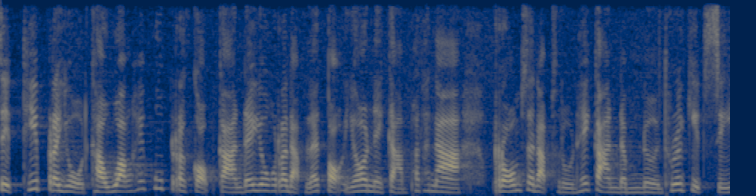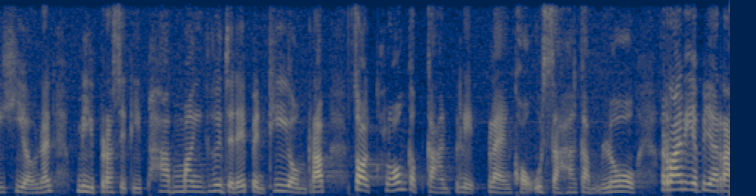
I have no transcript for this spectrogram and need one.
สิทธิประโยชน์ค่ะหวังให้ผู้ประกอบการได้ยกระดับและต่อยอดในการพัฒนา พร้อมสนับสนุนให้การดำเนินธุรกิจสีเขียวนั้น มีประสิทธิภาพมากขึ้นจะได้เป็นที่ยอมรับ สอดคล้องกับการเปลี่ยนแปลงของอุตสาหกรรมโลก รายละเอียดเป็นอย่างไร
